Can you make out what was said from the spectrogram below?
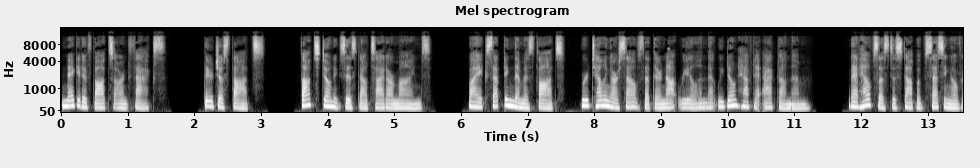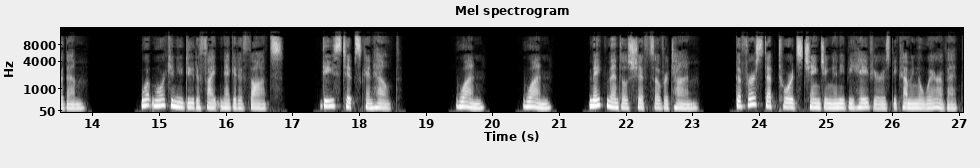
Negative thoughts aren't facts. They're just thoughts. Thoughts don't exist outside our minds. By accepting them as thoughts, we're telling ourselves that they're not real and that we don't have to act on them. That helps us to stop obsessing over them. What more can you do to fight negative thoughts? These tips can help. 1. 1. Make mental shifts over time. The first step towards changing any behavior is becoming aware of it.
